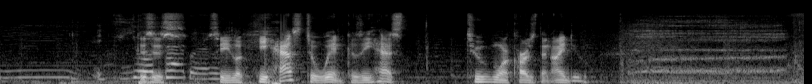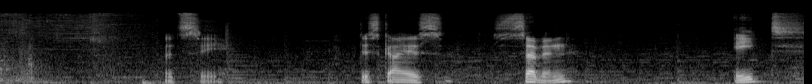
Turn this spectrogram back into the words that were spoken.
Mm, it's your This is power. see. Look, he has to win because he has two more cards than I do. Let's see. This guy is seven, eight.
